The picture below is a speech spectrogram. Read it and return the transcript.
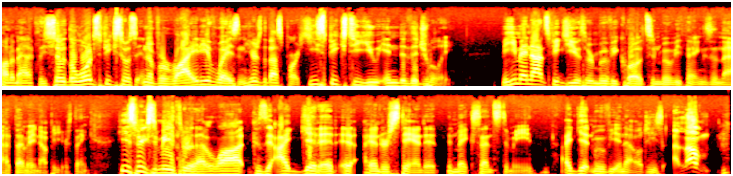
Automatically. So the Lord speaks to us in a variety of ways, and here's the best part He speaks to you individually. He may not speak to you through movie quotes and movie things and that. That may not be your thing. He speaks to me through that a lot because I get it. I understand it. It makes sense to me. I get movie analogies. I love them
